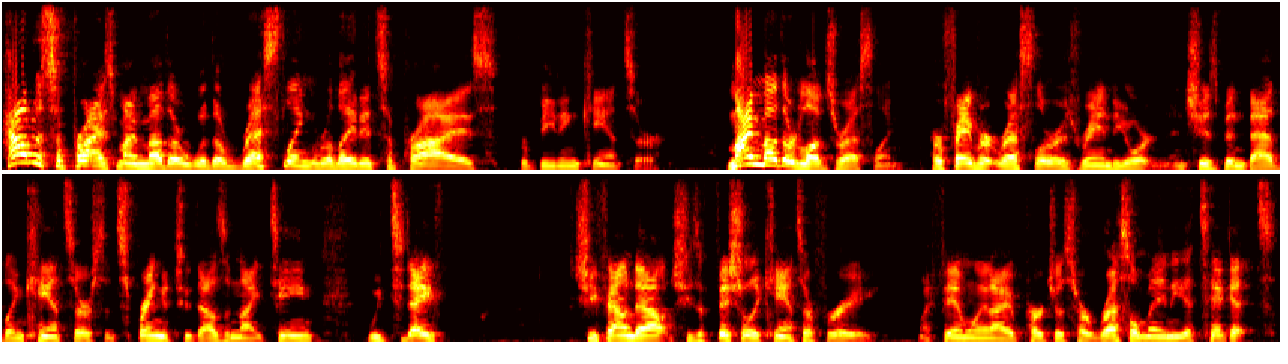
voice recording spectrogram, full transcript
How to surprise my mother with a wrestling related surprise for beating cancer. My mother loves wrestling. Her favorite wrestler is Randy Orton, and she has been battling cancer since spring of 2019. We today she found out she's officially cancer free. My family and I have purchased her WrestleMania tickets.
